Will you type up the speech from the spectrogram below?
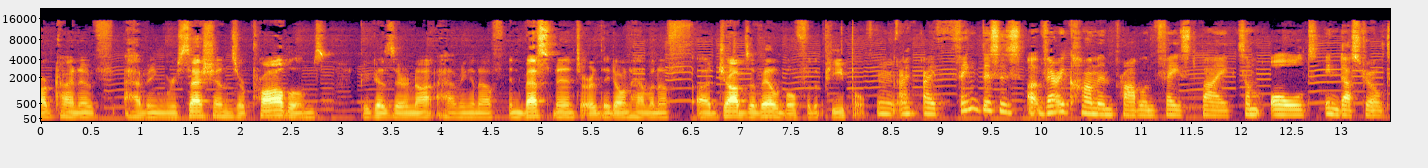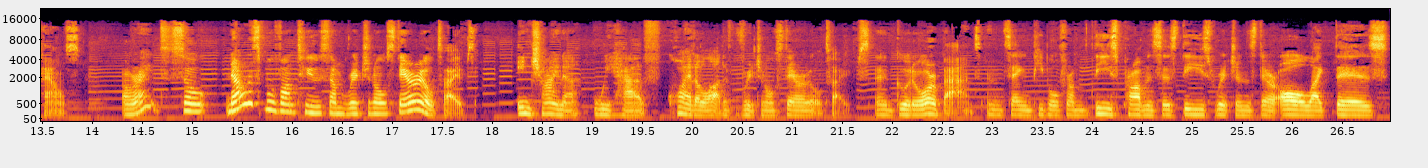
are kind of having recessions or problems because they're not having enough investment or they don't have enough uh, jobs available for the people. Mm, I, I think this is a very common problem faced by some old industrial towns. Alright, so now let's move on to some regional stereotypes. In China, we have quite a lot of regional stereotypes, uh, good or bad, and saying people from these provinces, these regions, they're all like this.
